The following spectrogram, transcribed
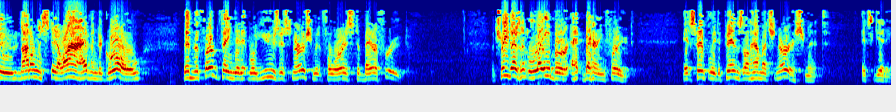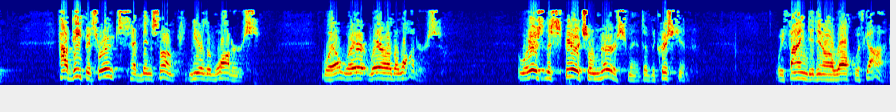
to not only stay alive and to grow, then the third thing that it will use its nourishment for is to bear fruit. A tree doesn't labor at bearing fruit. It simply depends on how much nourishment it's getting. How deep its roots have been sunk near the waters. Well, where, where are the waters? Where's the spiritual nourishment of the Christian? We find it in our walk with God.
